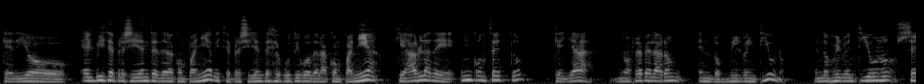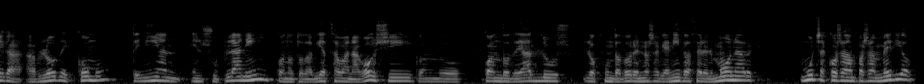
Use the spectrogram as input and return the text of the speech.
que dio el vicepresidente de la compañía, vicepresidente ejecutivo de la compañía, que habla de un concepto que ya nos revelaron en 2021. En 2021 Sega habló de cómo tenían en su planning, cuando todavía estaba Nagoshi, cuando, cuando de Atlus los fundadores no se habían ido a hacer el Monarch, muchas cosas han pasado en medio,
